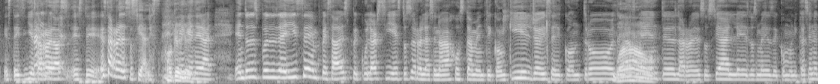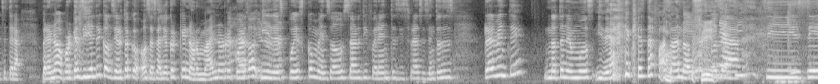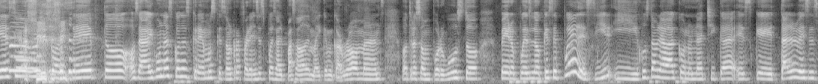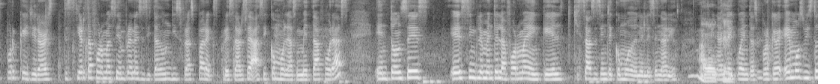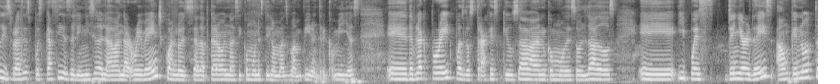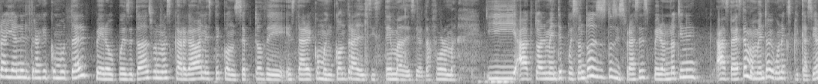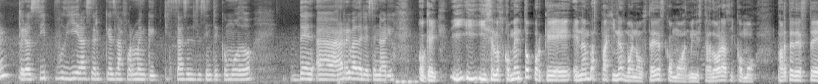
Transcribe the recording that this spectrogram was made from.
este, y estas Redes este, estas redes sociales Ok, en general. Entonces, pues desde ahí se empezaba a especular si esto se relacionaba justamente con Killjoys, el control de las mentes, las redes sociales, los medios de comunicación, etcétera. Pero no, porque el siguiente concierto, co- o sea, salió creo que normal, no recuerdo, y normal. después comenzó a usar diferentes disfraces. Entonces, realmente no tenemos idea de qué está pasando. Sí. O sea, si, si es un Sí, sí, sí. concepto, o sea, algunas cosas creemos que son referencias pues al pasado de My Chemical Romance, otras son por gusto, pero pues lo que se puede decir, y justo hablaba con una chica, es que tal vez es porque Gerard de cierta forma siempre ha necesitado un disfraz para expresarse, así como las metáforas, entonces es simplemente la forma en que él quizás se siente cómodo en el escenario, a Ok. final de cuentas, porque hemos visto disfraces pues casi desde el inicio de la banda Revenge, cuando se adaptaron así como un estilo más vampiro, entre comillas. Eh, The Black Parade, pues los trajes que usaban como de soldados, eh, y pues Danger Days, aunque no traían el traje como tal, pero pues de todas formas cargaban este concepto de estar como en contra del sistema de cierta forma. Y actualmente pues son todos estos disfraces, pero no tienen hasta este momento alguna explicación, pero sí pudiera ser que es la forma en que quizás él se siente cómodo de, ah, arriba del escenario. Ok, y, y- y se los comento porque en ambas páginas, bueno, ustedes como administradoras y como parte de este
